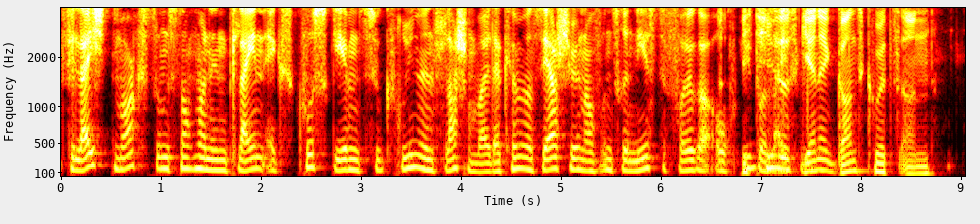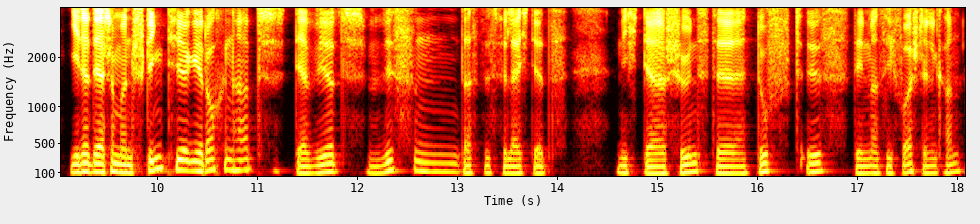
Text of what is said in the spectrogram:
Vielleicht magst du uns noch mal einen kleinen Exkurs geben zu grünen Flaschen, weil da können wir sehr schön auf unsere nächste Folge auch Ich tease es gerne ganz kurz an. Jeder, der schon mal ein Stinktier gerochen hat, der wird wissen, dass das vielleicht jetzt nicht der schönste Duft ist, den man sich vorstellen kann.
